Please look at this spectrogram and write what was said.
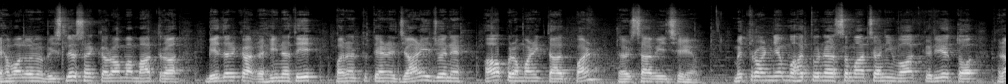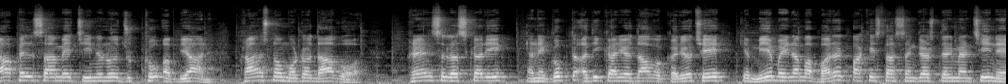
અહેવાલોનું વિશ્લેષણ કરવામાં માત્ર બેદરકાર રહી નથી, પરંતુ તેણે જાણી જોઈને અપ્રમાણિકતા પણ દર્શાવી છે. મિત્રો, અન્ય મહત્વના સમાચારની વાત કરીએ તો રાફેલ સામે ચીનનું જુઠ્ઠું અભિયાન, ફ્રાન્સનો મોટો દાવો ફ્રેન્ચ લશ્કરી અને ગુપ્ત અધિકારીઓ દાવો કર્યો છે કે મે મહિનામાં ભારત પાકિસ્તાન સંઘર્ષ દરમિયાન ચીને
